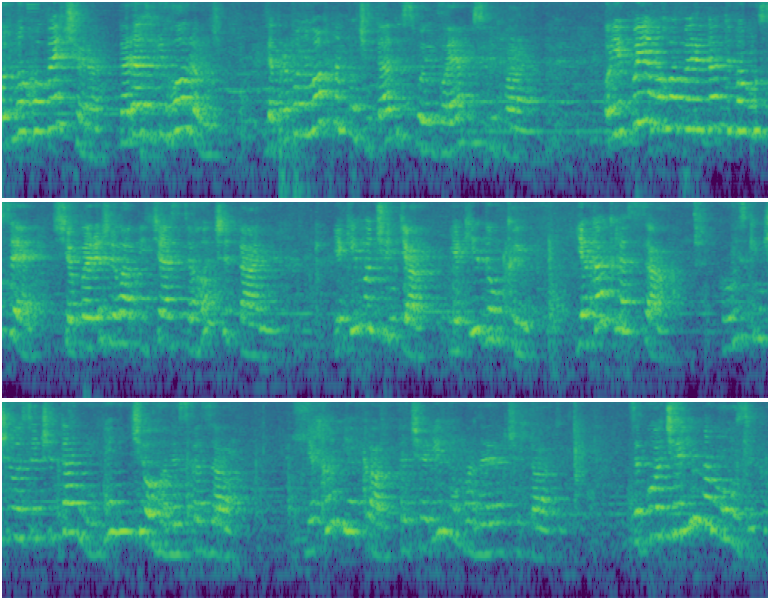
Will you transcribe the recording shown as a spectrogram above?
Одного вечора Тарас Григорович запропонував нам почитати свою поему Світлана. О, якби я могла передати вам усе, що пережила під час цього читання, які почуття, які думки, яка краса. Коли скінчилося читання, я нічого не сказала. Яка м'яка та чарівна манера читати. Це була чарівна музика,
